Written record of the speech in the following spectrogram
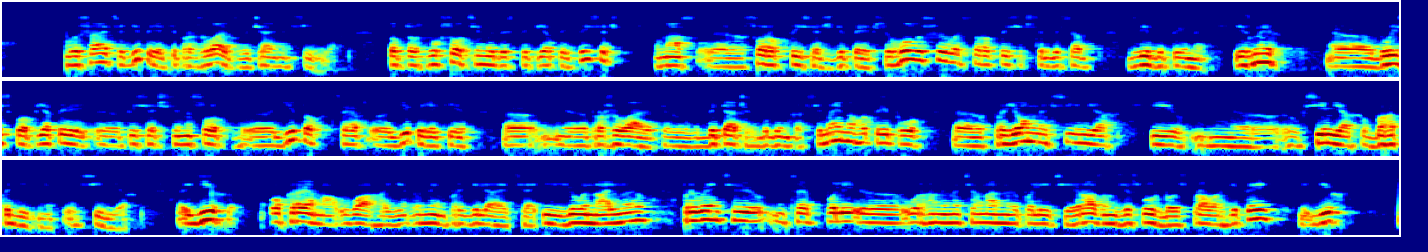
лишаються діти, які проживають в звичайних сім'ях. Тобто з 275 тисяч у нас е, 40 тисяч дітей всього лишилось, 40 тисяч 72 дитини. Із них е, близько 5 е, тисяч 700 е, діток. Це е, діти, які е, е, проживають в дитячих будинках сімейного типу, е, в прийомних сім'ях і е, в сім'ях, в багатодітних сім'ях. Їх окрема увага є- ним приділяється і ювенальною превенцією, це полі, е, органи національної поліції разом зі службою у справах дітей їх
